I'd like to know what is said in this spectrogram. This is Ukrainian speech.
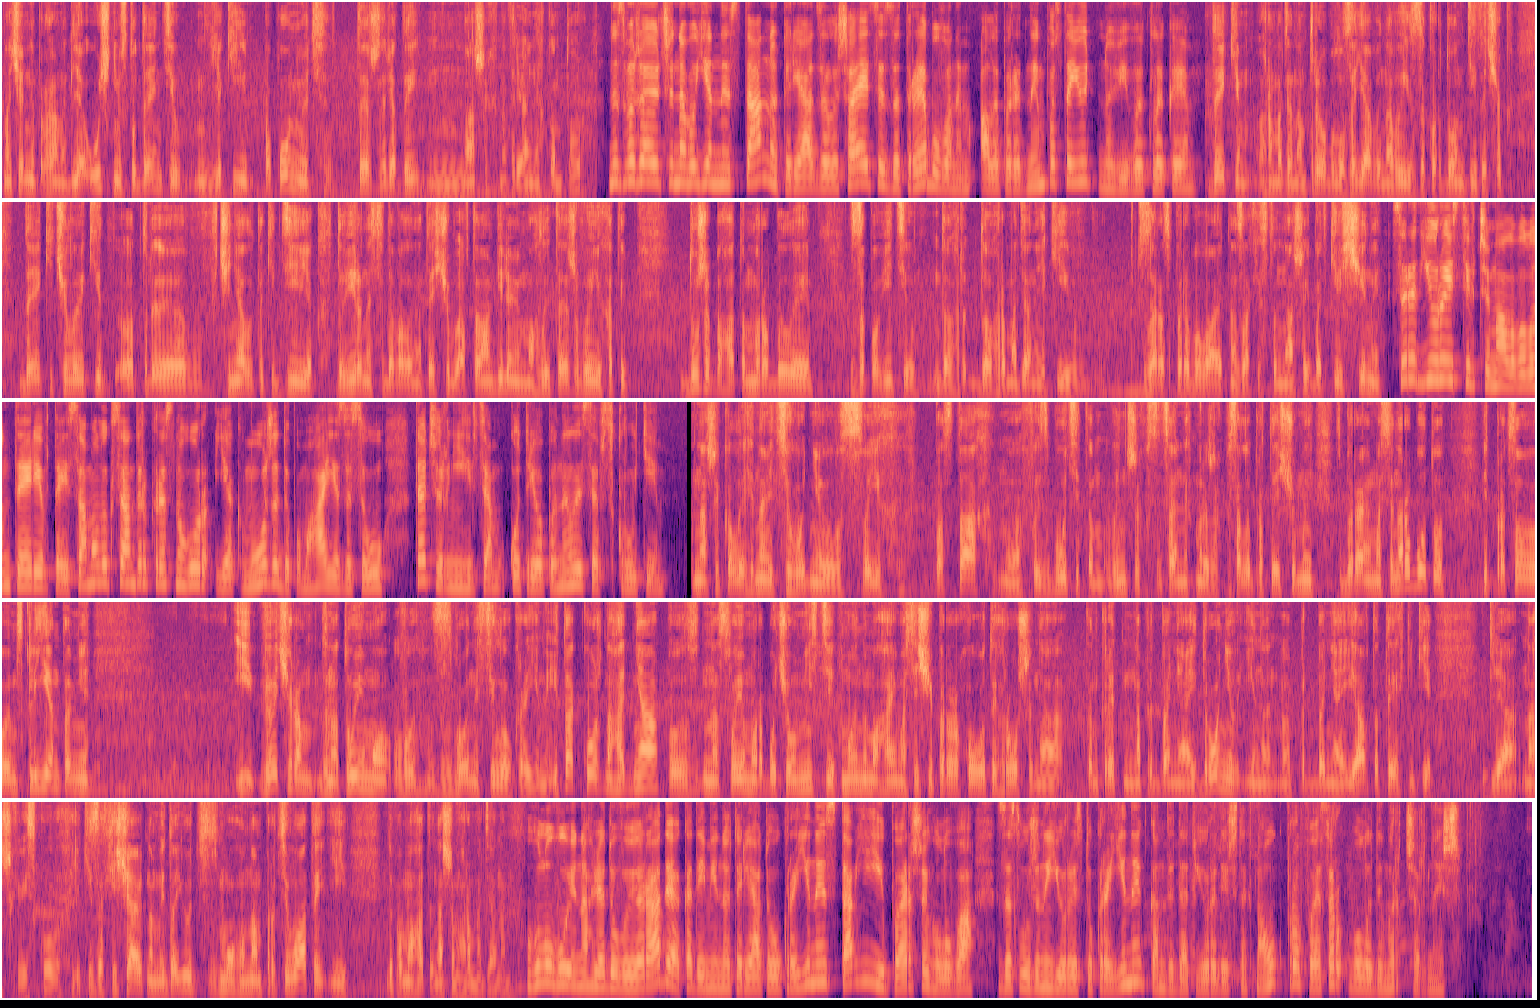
навчальні програми для учнів, студентів, які поповнюють теж ряди наших нотаріальних контор. Незважаючи на воєнний стан, нотаріат залишається затребуваним, але перед ним постають нові виклики. Деяким громадянам треба було заяви на виїзд за кордон діточок. Деякі чоловіки е, вчиняли такі дії, як довіреності давали на те, щоб автомобілями могли теж виїхати. Дуже багато ми робили заповітів до громадян, які зараз перебувають на захисті нашої батьківщини. Серед юристів чимало волонтерів, та й сам Олександр Красногор як може допомагає ЗСУ та чернігівцям, котрі опинилися в скруті. Наші колеги навіть сьогодні в своїх постах ну, на Фейсбуці, там в інших соціальних мережах писали про те, що ми збираємося на роботу, відпрацьовуємо з клієнтами і вечором донатуємо в Збройні Сили України. І так кожного дня на своєму робочому місці ми намагаємося ще перераховувати гроші на конкретно на придбання і дронів, і на придбання і автотехніки для наших військових, які захищають нам і дають змогу нам працювати і допомагати нашим громадянам. Головою наглядової ради Академії нотаріату України став її перший голова, заслужений юрист України, кандидат юридичних наук, професор Володимир Черниш.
